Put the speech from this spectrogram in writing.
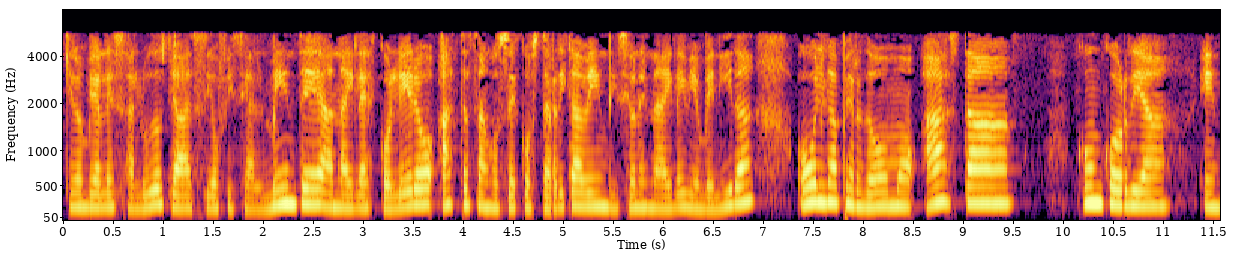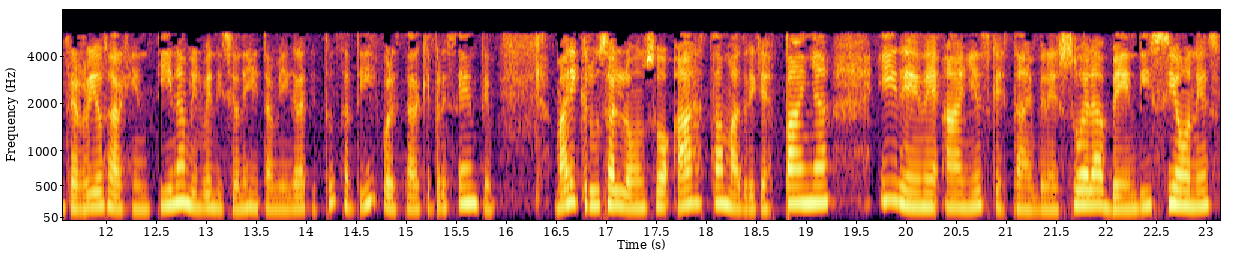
Quiero enviarles saludos ya así oficialmente a Naila Escolero hasta San José, Costa Rica. Bendiciones Naila y bienvenida. Olga Perdomo hasta Concordia, Entre Ríos, Argentina. Mil bendiciones y también gratitud a ti por estar aquí presente. Maricruz Alonso hasta Madrid, España. Irene Áñez que está en Venezuela. Bendiciones.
